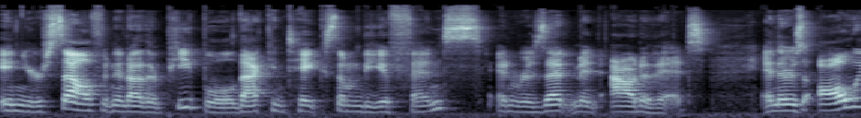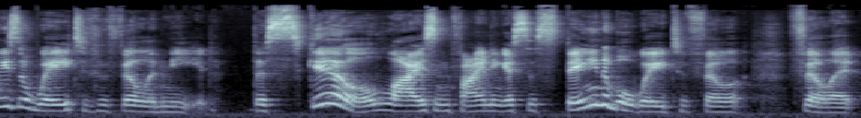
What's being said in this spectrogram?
in yourself and in other people, that can take some of the offense and resentment out of it. And there's always a way to fulfill a need. The skill lies in finding a sustainable way to fill, fill it.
